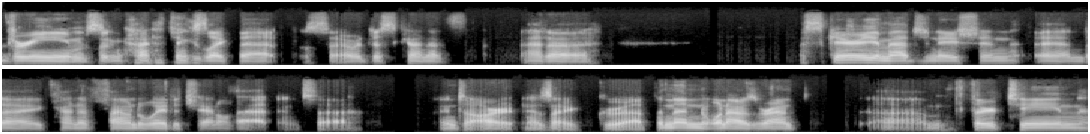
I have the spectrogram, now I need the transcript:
dreams and kind of things like that. So i would just kind of had a a scary imagination and i kind of found a way to channel that into into art as i grew up. And then when i was around um, 13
